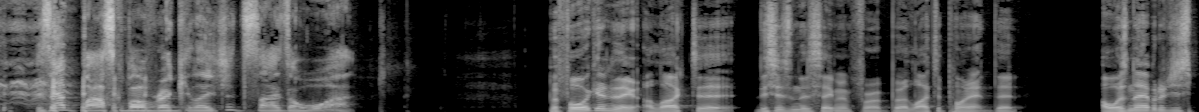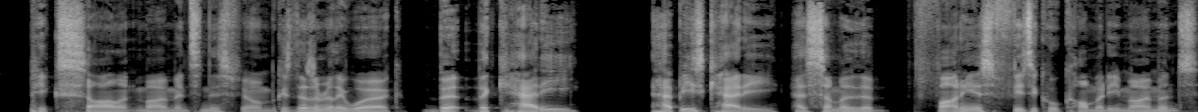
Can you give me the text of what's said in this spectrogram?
is that basketball regulation size or what? Before we get into that, I like to this isn't the segment for it, but I'd like to point out that I wasn't able to just pick silent moments in this film because it doesn't really work. But the caddy, Happy's caddy, has some of the funniest physical comedy moments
